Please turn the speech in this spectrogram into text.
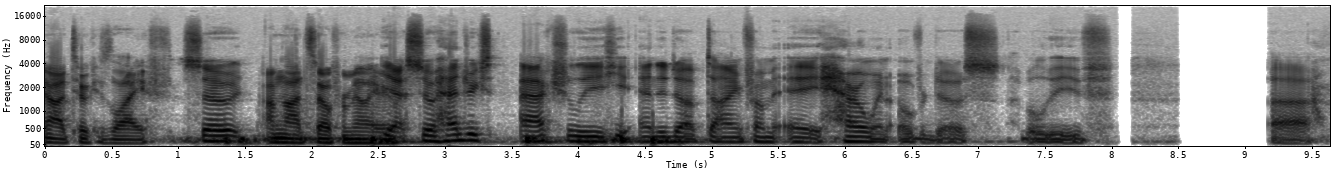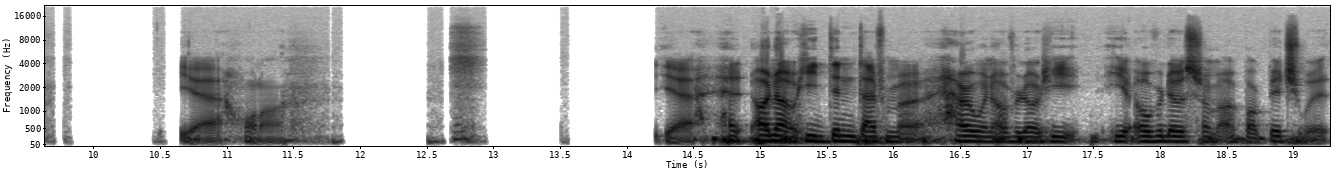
uh, took his life? So I'm not so familiar. Yeah. So Hendrix actually he ended up dying from a heroin overdose, I believe. Uh, yeah. Hold on. Yeah. oh no, he didn't die from a heroin overdose. He he overdosed from a barbiturate,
